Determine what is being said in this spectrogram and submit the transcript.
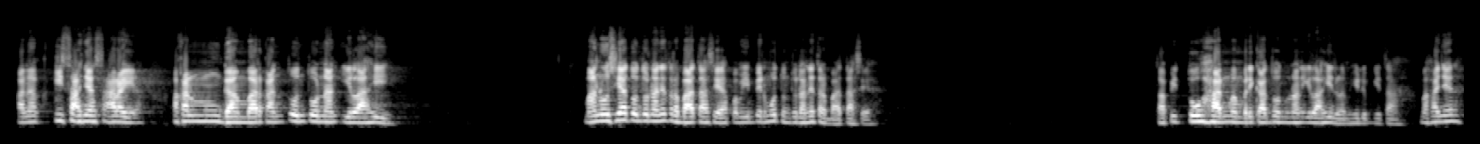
Karena kisahnya Sarai akan menggambarkan tuntunan ilahi. Manusia tuntunannya terbatas ya, pemimpinmu tuntunannya terbatas ya. Tapi Tuhan memberikan tuntunan ilahi dalam hidup kita. Makanya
